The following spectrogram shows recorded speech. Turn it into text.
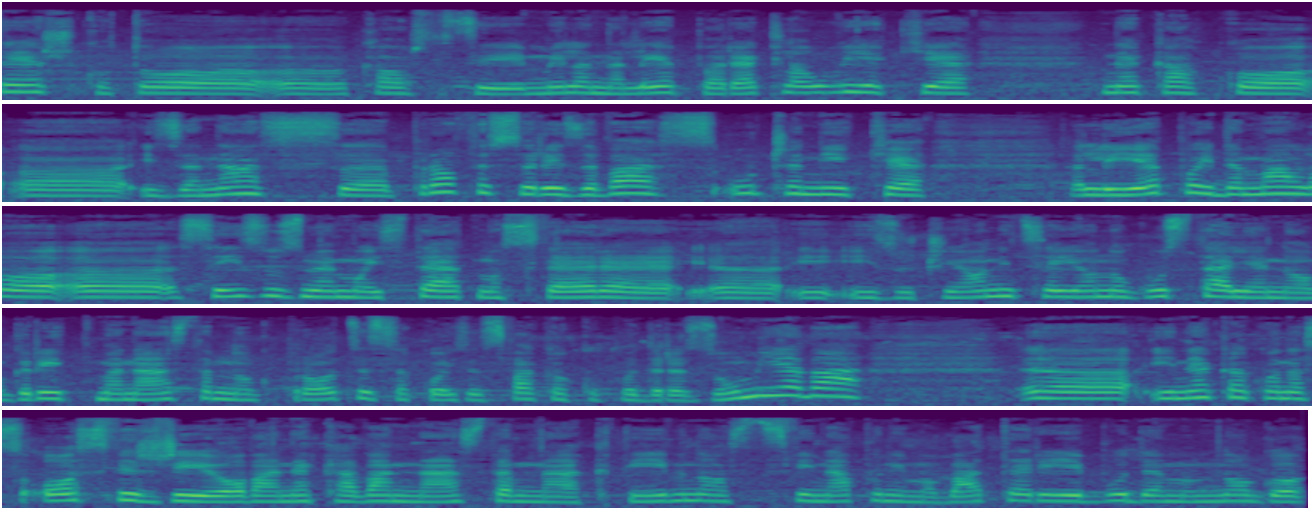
teško, to eh, kao što si Milana lijepo rekla, uvijek je nekako eh, i za nas eh, profesori, i za vas učenike, lijepo i da malo se izuzmemo iz te atmosfere iz učionice i onog ustaljenog ritma nastavnog procesa koji se svakako podrazumijeva i nekako nas osvježi ova neka van nastavna aktivnost, svi napunimo baterije i budemo mnogo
